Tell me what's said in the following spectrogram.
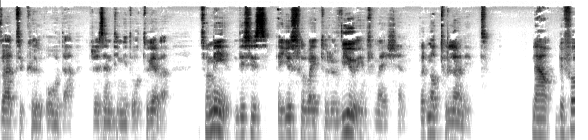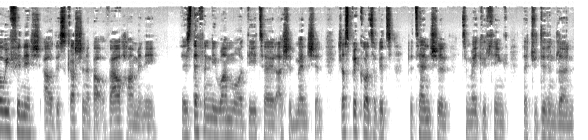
vertical order, presenting it all together. For me, this is a useful way to review information, but not to learn it. Now, before we finish our discussion about vowel harmony, there's definitely one more detail I should mention, just because of its potential to make you think that you didn't learn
